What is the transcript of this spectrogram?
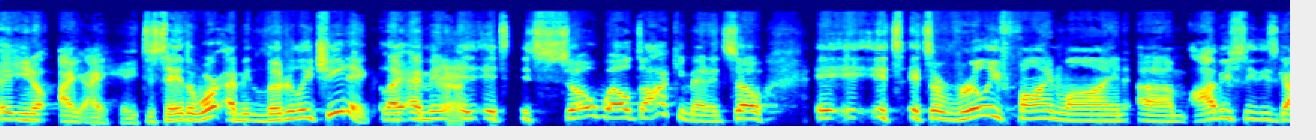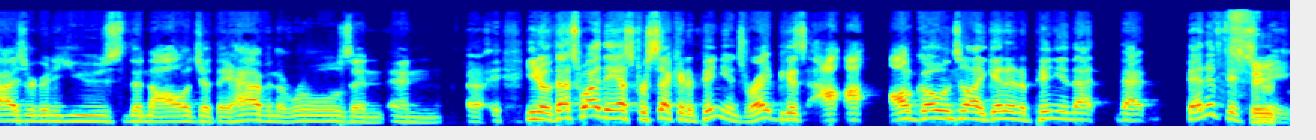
you know, I, I hate to say the word. I mean, literally cheating. Like, I mean, yeah. it, it's it's so well documented. So it, it's it's a really fine line. Um, obviously, these guys are going to use the knowledge that they have and the rules, and and uh, you know that's why they ask for second opinions, right? Because I, I, will go until I get an opinion that that benefits me.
